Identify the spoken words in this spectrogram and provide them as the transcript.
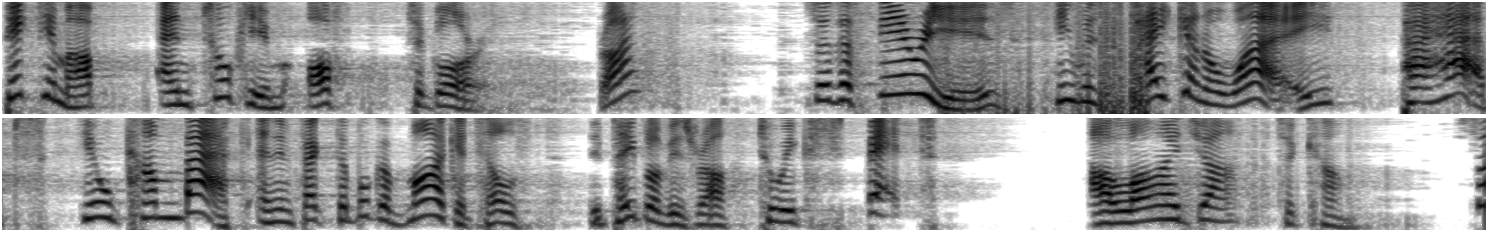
picked him up, and took him off to glory. Right? So the theory is he was taken away, perhaps he'll come back. And in fact, the book of Micah tells the people of Israel to expect Elijah to come. So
